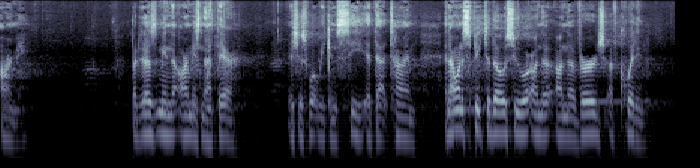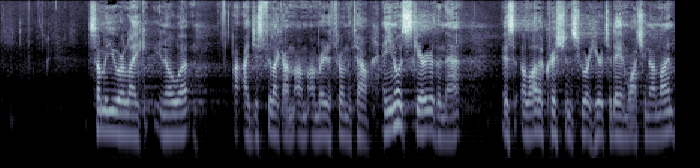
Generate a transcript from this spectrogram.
army. But it doesn't mean the army's not there. It's just what we can see at that time. And I want to speak to those who are on the, on the verge of quitting. Some of you are like, you know what? I just feel like I'm, I'm, I'm ready to throw in the towel. And you know what's scarier than that? is a lot of Christians who are here today and watching online,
